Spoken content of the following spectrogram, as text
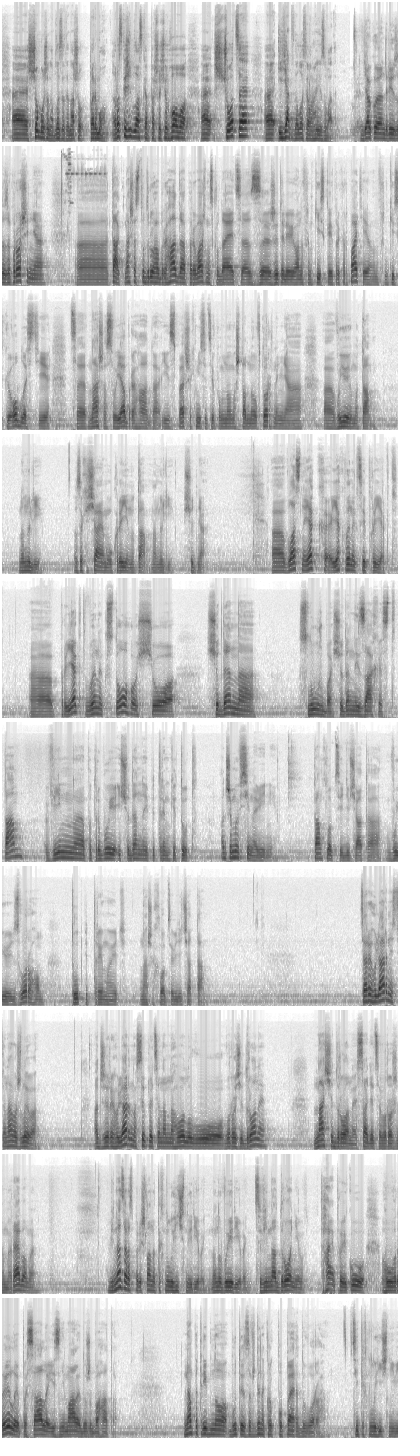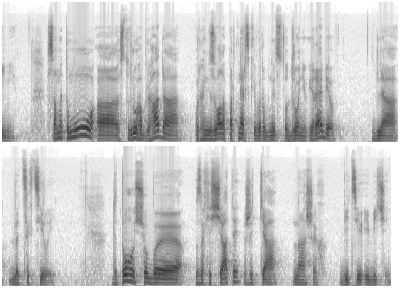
що може наблизити нашу перемогу. Розкажіть, будь ласка, першочергово, що це і як вдалося організувати. Дякую, Андрію, за запрошення. Е, Так, наша 102 бригада переважно складається з жителів Івано-Франківська і Прикарпаття, Івано-Франківської області. Це наша своя бригада. І з перших місяців повномасштабного вторгнення е, воюємо там, на нулі. Захищаємо Україну там, на нулі, щодня. Е, Власне, як, як виник цей проєкт? Проєкт виник з того, що щоденна служба, щоденний захист там, він е, потребує і щоденної підтримки тут. Адже ми всі на війні. Там хлопці і дівчата воюють з ворогом, тут підтримують наших хлопців і дівчат там. Ця регулярність вона важлива. Адже регулярно сипляться нам на голову ворожі дрони, наші дрони садяться ворожими ребами. Війна зараз перейшла на технологічний рівень, на новий рівень. Це війна дронів, та, про яку говорили, писали і знімали дуже багато. Нам потрібно бути завжди на крок попереду ворога в цій технологічній війні. Саме тому а, 102 бригада організувала партнерське виробництво дронів і ребів для, для цих цілей. Для того, щоб захищати життя наших бійців і бійчинь.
